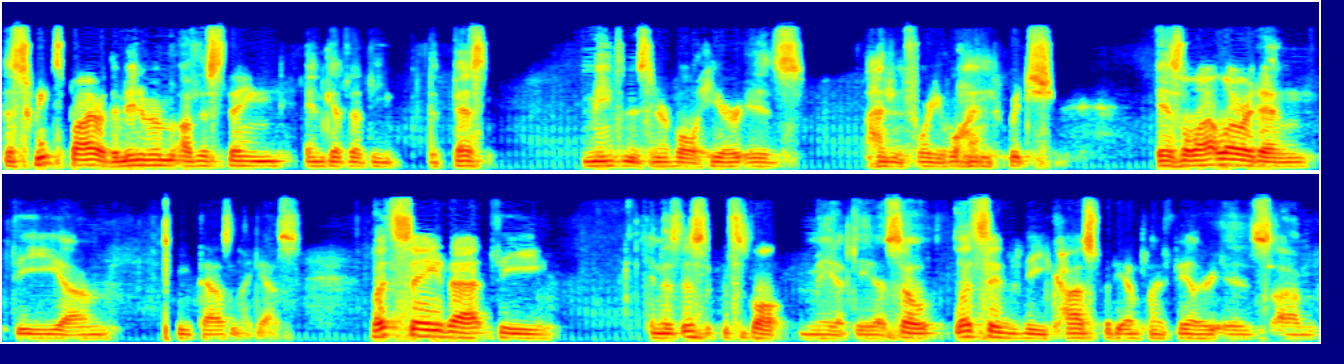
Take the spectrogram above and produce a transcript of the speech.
the sweet spot or the minimum of this thing and get that the the best maintenance interval here is 141, which is a lot lower than the um, 8,000, I guess. Let's say that the, and this, this, this is all made up data. So let's say that the cost for the unplanned failure is, um,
